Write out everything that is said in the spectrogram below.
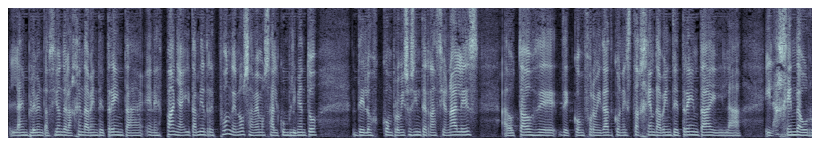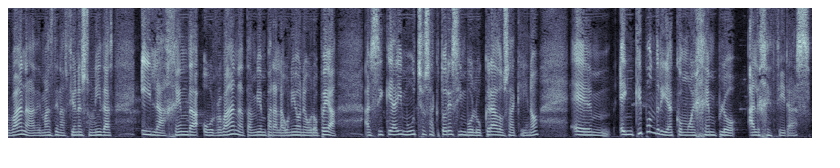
la implementación de la Agenda 2030 en España y también responde, ¿no? sabemos, al cumplimiento de los compromisos internacionales adoptados de, conformidad con esta Agenda 2030 y la, y la Agenda Urbana, además de Naciones Unidas, y la Agenda Urbana también para la Unión Europea. Así que hay muchos actores involucrados aquí. ¿no? Em, ¿En qué pondría como ejemplo Algeciras?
